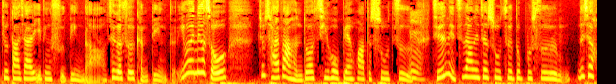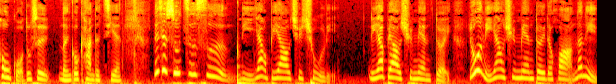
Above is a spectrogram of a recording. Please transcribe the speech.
就大家一定死定的啊，这个是肯定的。因为那个时候就采访很多气候变化的数字，嗯，其实你知道那些数字都不是那些后果都是能够看得见，那些数字是你要不要去处理，你要不要去面对？如果你要去面对的话，那你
